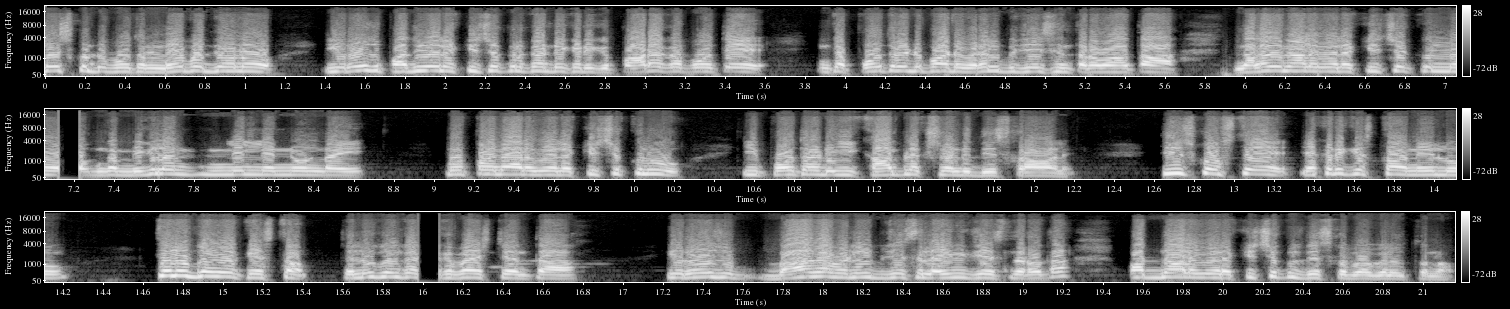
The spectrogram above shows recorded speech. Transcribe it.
చేసుకుంటూ పోతున్న నేపథ్యంలో ఈ రోజు పదివేల కిచకుల కంటే ఇక్కడికి పారకపోతే ఇంకా పోతిరెడ్డిపాటు వెడల్పు చేసిన తర్వాత నలభై నాలుగు వేల కిచకుల్లో ఇంకా మిగిలిన నీళ్ళు ఎన్ని ఉన్నాయి? ముప్పై నాలుగు వేల కిచకులు ఈ పోతిరెడ్డి ఈ కాంప్లెక్స్ నుండి తీసుకురావాలి. తీసుకొస్తే ఎక్కడికి ఇస్తాం నీళ్ళు? తెలుగు గంగకి ఇస్తాం. తెలుగు గంగ కెపాసిటీ ఎంత? ఈ రోజు బాగా వెడల్పు చేసి లైనింగ్ చేసిన తర్వాత పద్నాలుగు వేల కిచకులు తీసుకోపోగలుగుతున్నాం.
